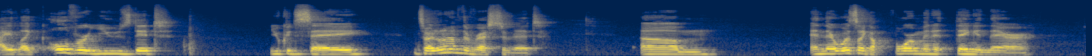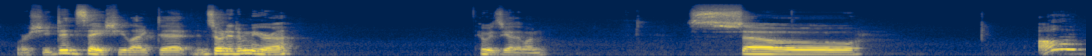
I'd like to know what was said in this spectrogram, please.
I like overused it, you could say, and so I don't have the rest of it. Um, and there was like a four minute thing in there where she did say she liked it, and so did Amira. Who is the other one? So I'll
